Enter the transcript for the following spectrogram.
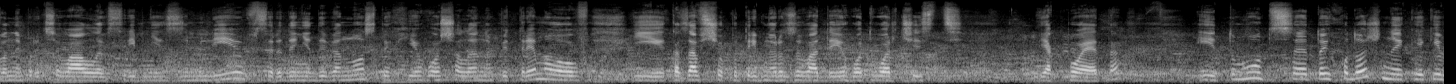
вони працювали в срібній землі, в середині 90-х його шалено підтримував і казав, що потрібно розвивати його творчість як поета. І тому це той художник, який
